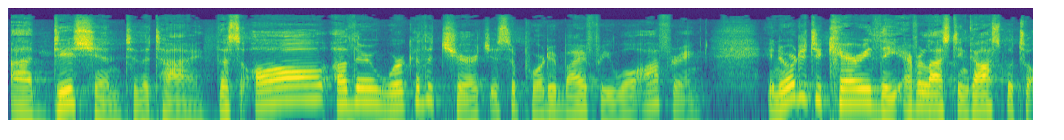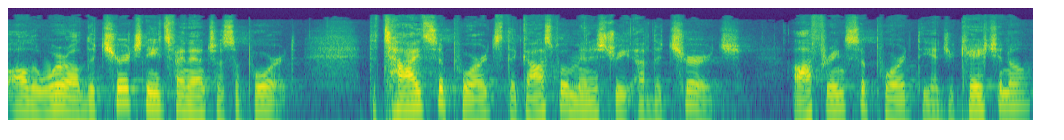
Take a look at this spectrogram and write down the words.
Addition to the tithe. Thus, all other work of the church is supported by a free will offering. In order to carry the everlasting gospel to all the world, the church needs financial support. The tithe supports the gospel ministry of the church. Offerings support the educational,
